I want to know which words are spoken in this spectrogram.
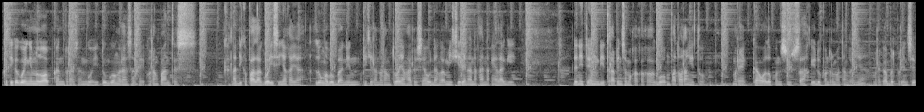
ketika gue ingin meluapkan perasaan gue itu gue ngerasa kayak kurang pantas. Karena di kepala gue isinya kayak lu ngebebanin pikiran orang tua yang harusnya udah nggak mikirin anak-anaknya lagi. Dan itu yang diterapin sama kakak-kakak gue empat orang itu mereka walaupun susah kehidupan rumah tangganya mereka berprinsip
